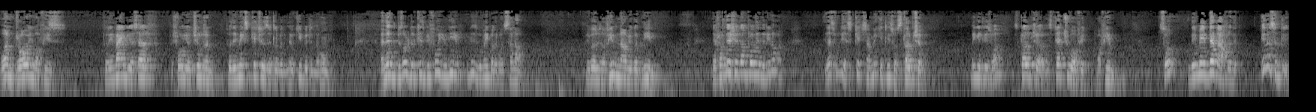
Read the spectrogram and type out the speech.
one drawing of his to remind yourself, to show your children. So they make sketches a little bit and they will keep it in the home. And then they told the kids, before you leave, at least go make like one salam. Because of him now we got deen. Then from there Shaitan told him that, you know what, that's only a sketch, now make at least one sculpture. Make at least one sculpture, a statue of it, of him. So they made that after that, innocently.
